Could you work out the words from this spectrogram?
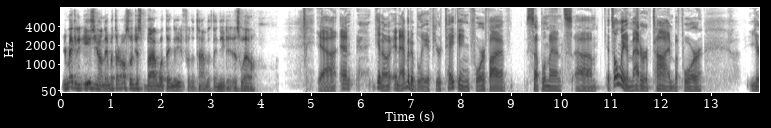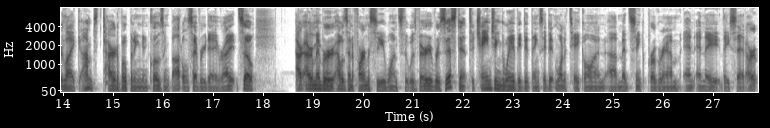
you're making it easier on them, but they're also just buying what they need for the time that they need it as well. Yeah. And, you know, inevitably, if you're taking four or five supplements, um, it's only a matter of time before you're like, I'm tired of opening and closing bottles every day, right? So I, I, remember I was in a pharmacy once that was very resistant to changing the way they did things. They didn't want to take on a MedSync program, and and they they said our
